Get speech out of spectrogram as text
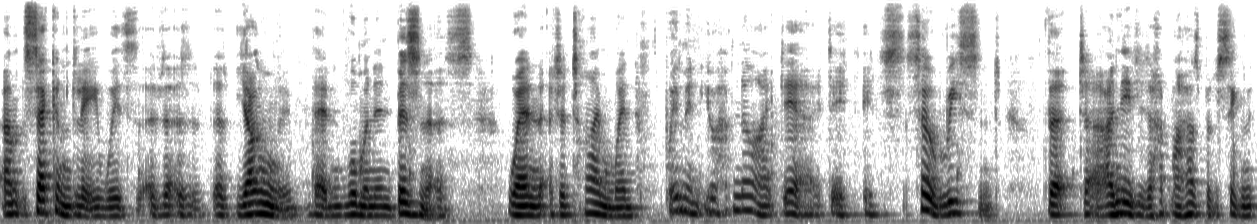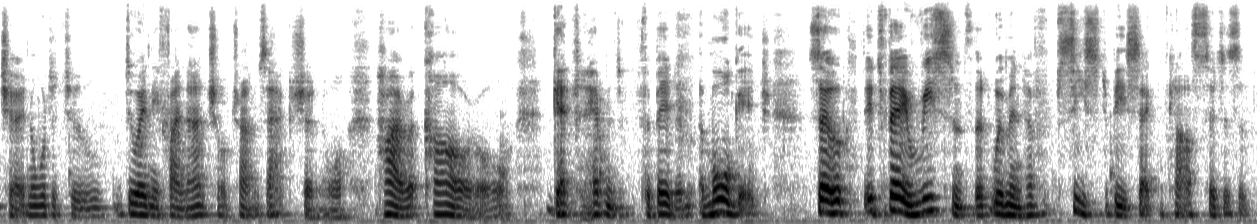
Um, secondly, with a, a, a young then woman in business, when at a time when women, you have no idea, it, it, it's so recent that uh, I needed my husband's signature in order to do any financial transaction or hire a car or get, heaven forbid, a, a mortgage. So it's very recent that women have ceased to be second class citizens.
